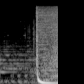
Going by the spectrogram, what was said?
you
